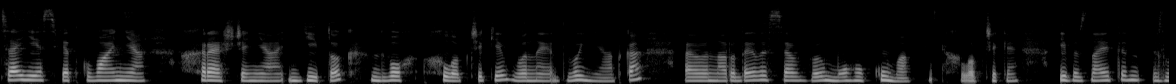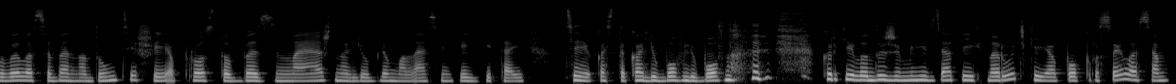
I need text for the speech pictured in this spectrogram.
Це є святкування хрещення діток, двох хлопчиків, вони двойнятка, е, народилися в мого кума хлопчики. І ви знаєте, зловила себе на думці, що я просто безмежно люблю малесеньких дітей. Це якась така любов любовна. Кортіло дуже мені взяти їх на ручки, я попросилася.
